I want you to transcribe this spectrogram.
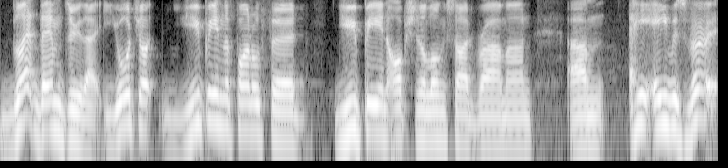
let them do that. Your job, you be in the final third, you be an option alongside Raman. Um, he, he was very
